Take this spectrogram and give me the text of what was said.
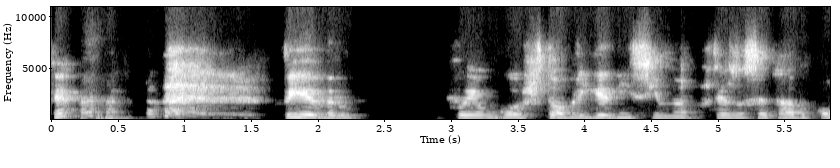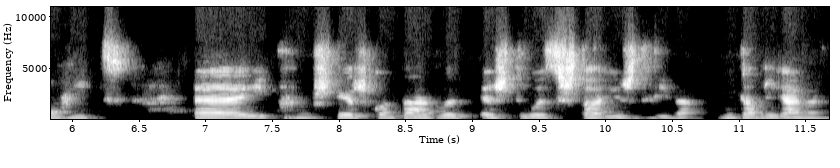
Pedro, foi um gosto, obrigadíssima por teres aceitado o convite uh, e por nos teres contado as tuas histórias de vida. Muito obrigada.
